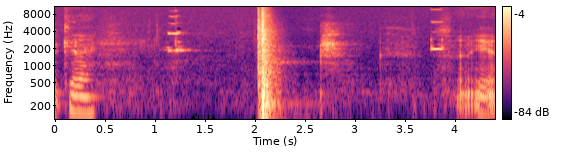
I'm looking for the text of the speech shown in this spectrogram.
Okay. So, yeah.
